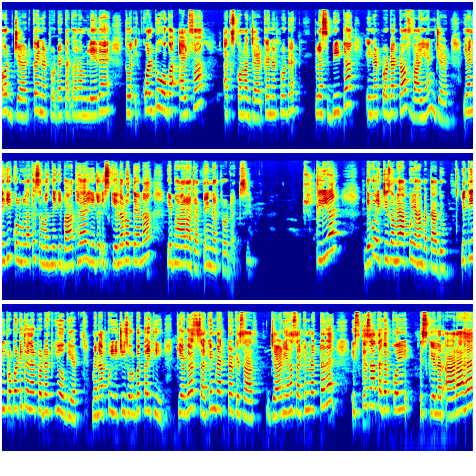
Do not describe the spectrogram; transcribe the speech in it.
और जेड का इनर प्रोडक्ट अगर हम ले रहे हैं तो इक्वल टू होगा एल्फा एक्स कोमा जेड का inner product plus beta inner product of y and z. यानी कि कुल मिला के समझने की बात है, ये जो स्केलर होते हैं ना, ये बाहर आ जाते हैं इनर प्रोडक्ट से। क्लियर? देखो, एक चीज़ और मैं आपको यहाँ बता दूँ। ये तीन प्रॉपर्टी तो इनर प्रोडक्ट की होगी है। मैंने आपको ये चीज़ और बताई थी कि अगर सेकंड वेक्टर के साथ जेड यहाँ सेकंड वेक्टर है, इसके साथ अगर कोई स्केलर आ रहा है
